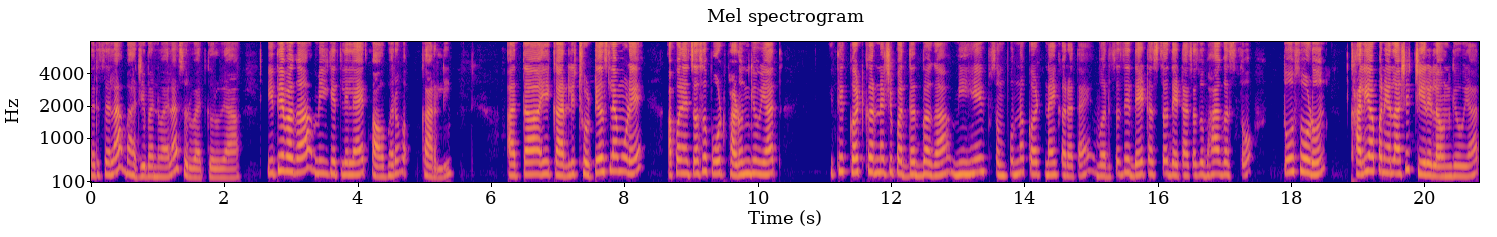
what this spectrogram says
तर चला भाजी बनवायला सुरुवात करूया. इथे बघा मी घेतलेले आहेत पावभर कारली. आता हे कारली छोटे असल्यामुळे आपण याचं असं पोट फाडून घेऊयात. इथे कट करण्याची पद्धत बघा. मी हे संपूर्ण कट नाही करत आहे. वरचं जे देठ असतं, देठाचा जो भाग असतो, तो सोडून खाली आपण याला असे चिरे लावून घेऊयात.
